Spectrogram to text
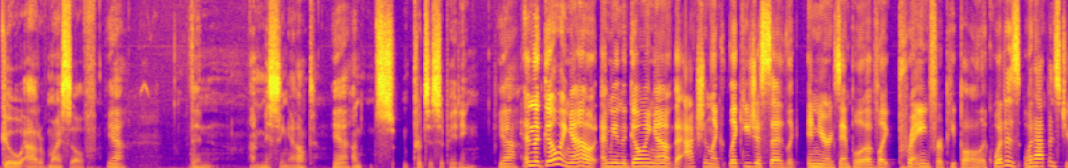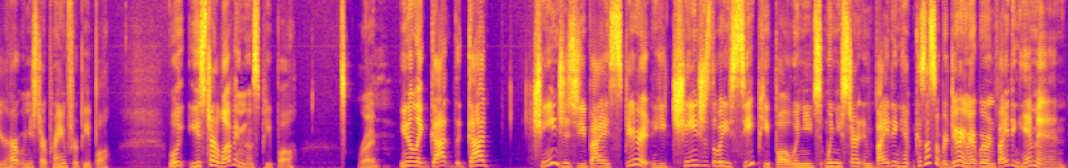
go out of myself, yeah, then I'm missing out yeah. on s- participating. Yeah. And the going out, I mean the going out, the action like like you just said like in your example of like praying for people, like what is what happens to your heart when you start praying for people? well, you start loving those people. Right. You know, like God, the God changes you by his spirit. He changes the way you see people when you when you start inviting him because that's what we're doing, right? We're inviting him in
